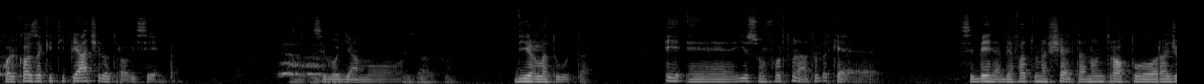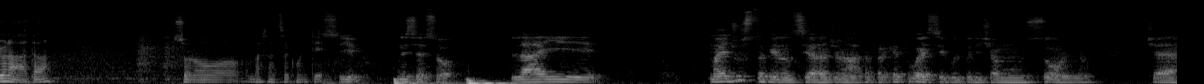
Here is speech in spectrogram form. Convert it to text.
qualcosa che ti piace lo trovi sempre, se vogliamo Esatto. dirla tutta. E eh, io sono fortunato perché, sebbene abbia fatto una scelta non troppo ragionata, sono abbastanza contento. Sì, nel senso, l'hai... Ma è giusto che non sia ragionata perché tu hai seguito, diciamo, un sogno. Cioè,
